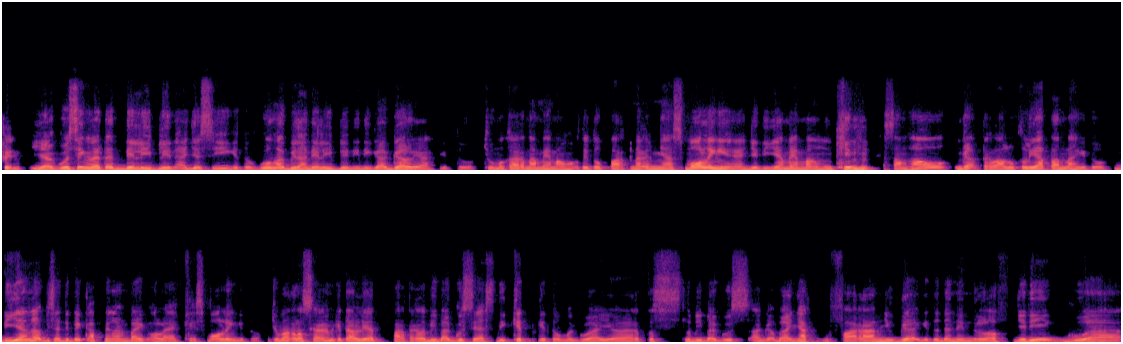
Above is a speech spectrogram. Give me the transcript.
Vin? Iya, gue sih ngeliatnya Deli Blin aja sih gitu. Gue nggak bilang Deli Blin ini gagal ya gitu. Cuma karena memang waktu itu partnernya Smalling ya, jadinya memang mungkin somehow nggak terlalu kelihatan lah gitu. Dia nggak bisa di backup dengan baik oleh Chris Smalling gitu. Cuma kalau sekarang kita lihat partnernya lebih bagus ya sedikit gitu. Maguire terus lebih bagus agak banyak Varan juga gitu dan Lindelof. Jadi gua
